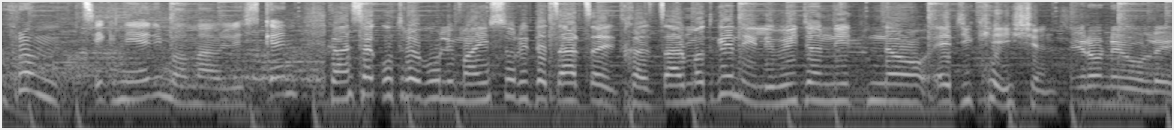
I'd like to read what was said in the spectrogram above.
უფრო ციგნიერი მომავლისკენ. განსაკუთრებული მაისური და წარწერით ხარ წარმოდგენილი we don't need no education. ირონიული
